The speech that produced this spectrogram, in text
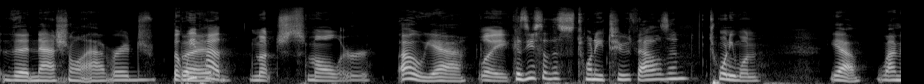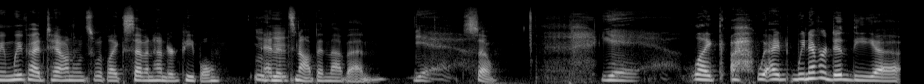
the national average. But, we've had much smaller, Oh yeah. like Because you said this is twenty two thousand? 21. Yeah. Well, I mean we've had towns with like seven hundred people Mm-hmm. and it's not been that bad. Yeah. So Yeah. like uh, we I, we never did the uh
